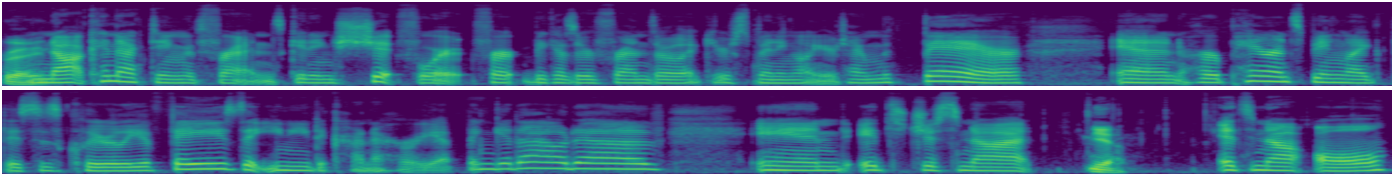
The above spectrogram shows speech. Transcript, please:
Right. Not connecting with friends, getting shit for it for because her friends are like you're spending all your time with Bear and her parents being like this is clearly a phase that you need to kind of hurry up and get out of and it's just not Yeah. it's not all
